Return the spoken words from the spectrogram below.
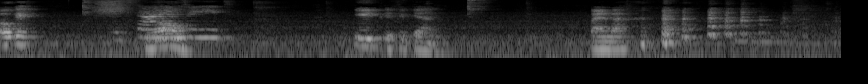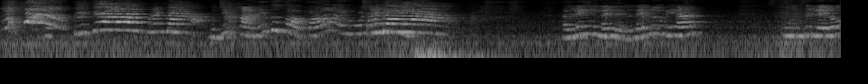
Okay, It's time No. to eat. eat if you can. Panda. मुझे खाने दो पापा आई वांट ले ले ले ले लो विहान स्पून से ले लो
